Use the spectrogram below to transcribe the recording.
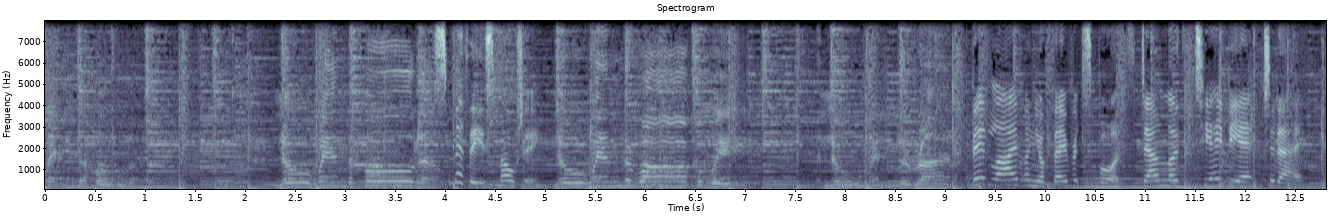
when to hold 'em, know when to fold 'em, Smithy's multi. know when to walk away, and know when to run. Bet live on your favourite sports. Download the TAB app today.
